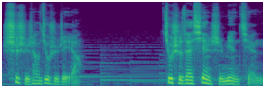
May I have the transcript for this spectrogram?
事实上就是这样，就是在现实面前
